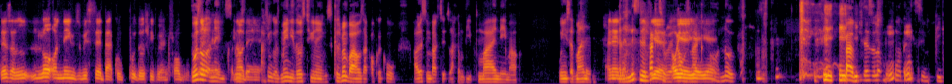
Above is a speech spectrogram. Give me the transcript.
there's a lot of names we said that could put those people in trouble. It wasn't a lot of names. Now was- they I think it was mainly those two names. Because remember, I was like, okay, cool. I'll listen back to it so I can beep my name out when you said my name. and then And then listening back Yeah. to it, Oh, I yeah, was yeah, like, yeah. oh no, fam, there's a lot more than beep.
